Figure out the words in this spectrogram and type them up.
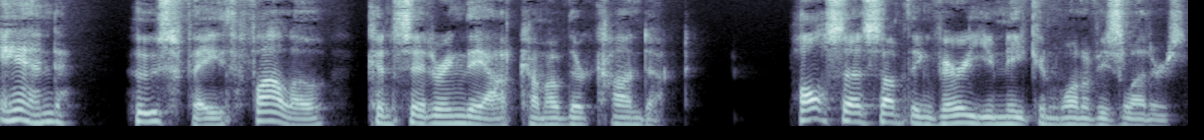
and whose faith follow considering the outcome of their conduct. Paul says something very unique in one of his letters.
